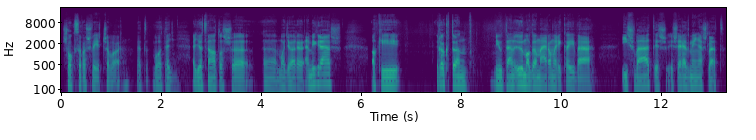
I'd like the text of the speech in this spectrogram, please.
sokszoros védcsavar. Tehát volt egy, egy 56-os magyar emigráns, aki rögtön, miután ő maga már amerikaivá is vált, és, és eredményes lett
